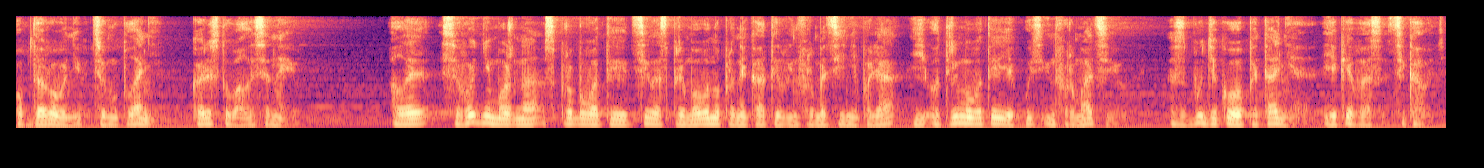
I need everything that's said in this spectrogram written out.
обдаровані в цьому плані користувалися нею. Але сьогодні можна спробувати цілеспрямовано проникати в інформаційні поля і отримувати якусь інформацію з будь-якого питання, яке вас цікавить.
